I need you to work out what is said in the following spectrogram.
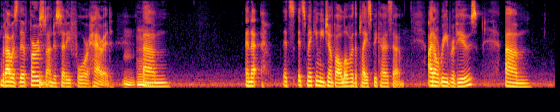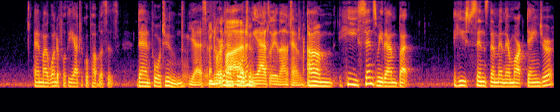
but I was the first understudy for Herod, um, and that, it's it's making me jump all over the place because uh, I don't read reviews, um, and my wonderful theatrical publicist Dan Fortune. Yes, friend of the Dan pod. Fortune. Yes, we love him. Um, he sends me them, but he sends them in their marked danger,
